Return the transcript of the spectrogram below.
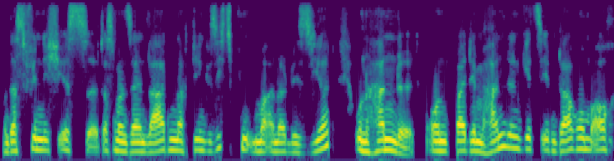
Und das finde ich ist, dass man seinen Laden nach den Gesichtspunkten mal analysiert und handelt. Und bei dem Handeln geht es eben darum auch,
